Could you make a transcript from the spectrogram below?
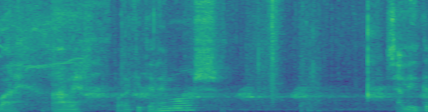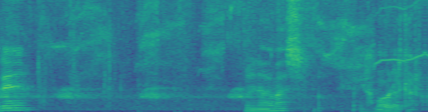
Vale, a ver. Por aquí tenemos... Salitre. ¿No hay nada más? No. Venga, mover el carro.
